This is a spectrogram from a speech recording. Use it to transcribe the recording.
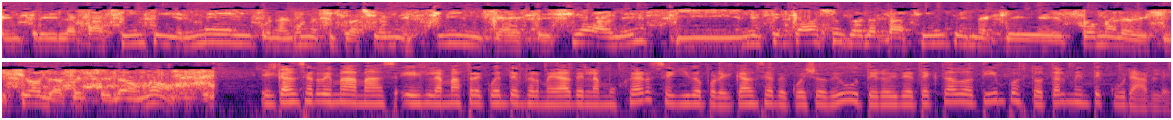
entre la paciente y el médico en algunas situaciones clínicas especiales y en este caso ya la paciente es la que toma la decisión de hacérsela o no. El cáncer de mamas es la más frecuente enfermedad en la mujer, seguido por el cáncer de cuello de útero y detectado a tiempo es totalmente curable.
